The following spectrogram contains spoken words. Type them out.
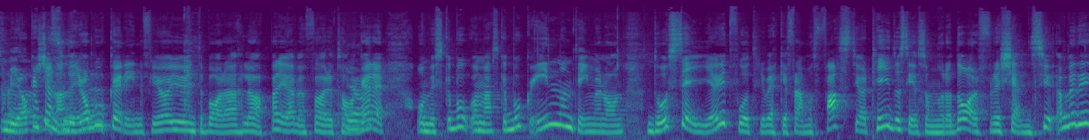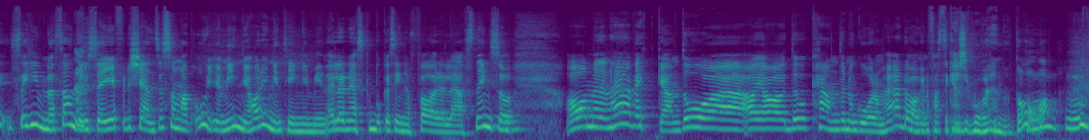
Men jag kan känna när jag bokar in, för jag är ju inte bara löpare, jag är även företagare. Om, vi ska boka, om jag ska boka in någonting med någon, då säger jag ju två, tre veckor framåt fast jag har tid att ses om några dagar. För det känns ju, ja men det är så himla sant det du säger, för det känns ju som att oj, min, jag har ingenting i min, eller när jag ska boka in en föreläsning så, Mm. ja men den här veckan då, ja, ja, då kan det nog gå de här dagarna, fast det kanske går varenda dag. Mm.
